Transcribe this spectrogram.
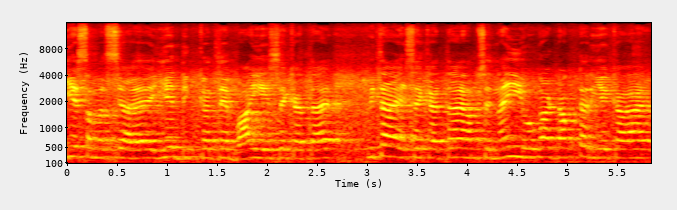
ये समस्या है ये दिक्कत है भाई ऐसे कहता है पिता ऐसे कहता है हमसे नहीं होगा डॉक्टर ये कहा है।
